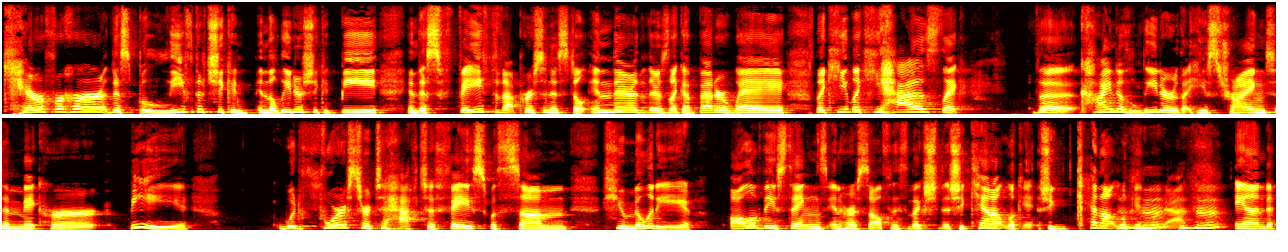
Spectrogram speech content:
care for her, this belief that she can, in the leader she could be, in this faith that that person is still in there, that there's like a better way. Like he, like he has like the kind of leader that he's trying to make her be would force her to have to face with some humility all of these things in herself like she, that she cannot look in, she cannot look mm-hmm, inward at mm-hmm. and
